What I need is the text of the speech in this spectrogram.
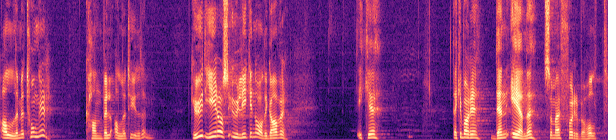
alle med tunger, kan vel alle tyde dem? Gud gir oss ulike nådegaver. Ikke, det er ikke bare den ene som er forbeholdt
